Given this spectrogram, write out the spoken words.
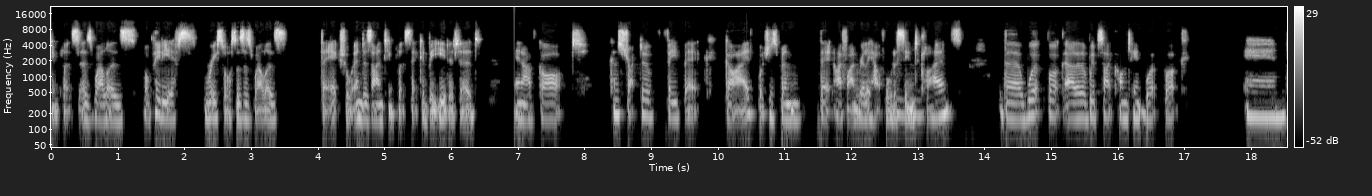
templates as well as, well, PDFs resources as well as the actual InDesign templates that could be edited. And I've got constructive feedback guide, which has been that I find really helpful to send mm-hmm. to clients. The workbook, uh, the website content workbook. And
